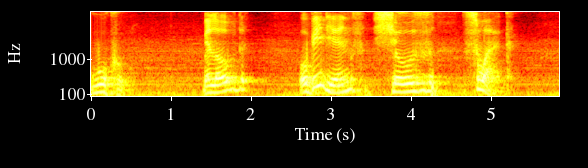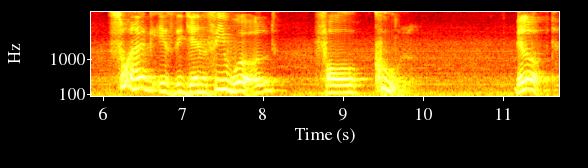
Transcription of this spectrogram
Woko. Beloved, obedience shows swag. Swag is the Gen Z word for cool. Beloved,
